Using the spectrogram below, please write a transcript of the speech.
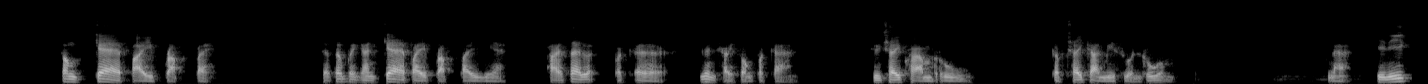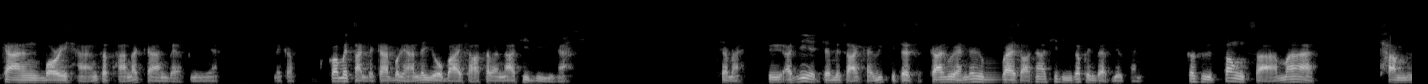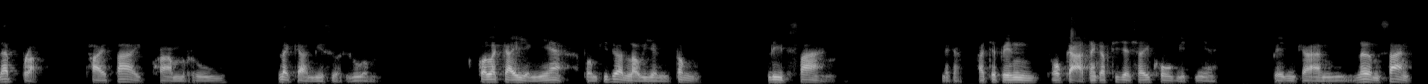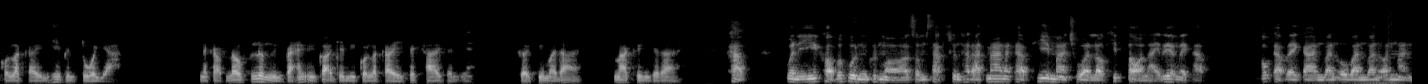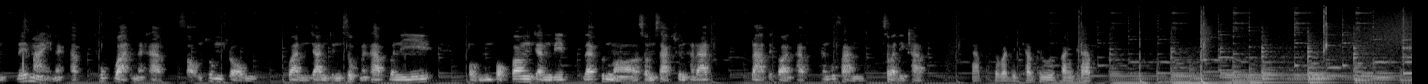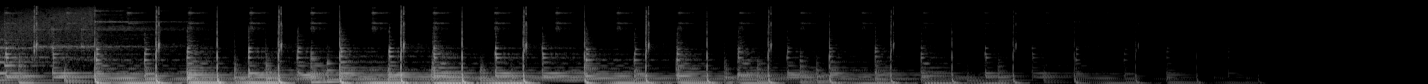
ๆ ต้องแก้ไปปรับไป แต่ต้องเป็นการแก้ไปปรับไปเนี่ย ภายใต้เงื่อนไขสองประการ คือใช้ความรู้กับใช้การมีส่วนร่วม นะทีนี้การบริหารสถานการณ์แบบนี้นะครับก็ไม่ต่างจากการบริหารนโยบายสาธารณะที่ดีนะใช่ไหมคืออันนี้จะเป็นสารการวิกฤตแต่การบริหารนโยบายสาธารณะที่ดีก็เป็นแบบเดียวกัน ก็คือต้องสามารถทำและปรับภายใต้ความรู้และการมีส่วนร่วม กลไกอย่างนี้ผมคิดว่าเรายังต้องรีบสร้างนะครับ อาจจะเป็นโอกาสนะครับที่จะใช้โควิด เนี่ย เป็นการเริ่มสร้างกลไกนี้ให้เป็นตัวอย่างนะครับแล้วเรื่องอื่นไปให้อื่นก็อาจจะมีกลไกคล้าย ๆ กันเนี่ย เกิดขึ้นมาได้มากขึ้นก็ได้ ครับ วันนี้ขอบพระคุณคุณหมอสมศักดิ์ชุนทรัตน์มากนะครับ ที่มาชวนเราคิดต่อหลายเรื่องเลยครับพบกับรายการวันโอวันวันออนมันได้ใหม่นะครับ ทุกวันนะครับสองทุ่มตรง วันจันทร์ถึงศุกร์นะครับ วันนี้ผมปกป้องจันวิทย์และคุณหมอสมศักดิ์ชุนทรัตน์ลาไปก่อนครับท่านผู้ฟังสวัสดีครับ ครับ สวัสดีครับท่านผู้ฟังครับ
